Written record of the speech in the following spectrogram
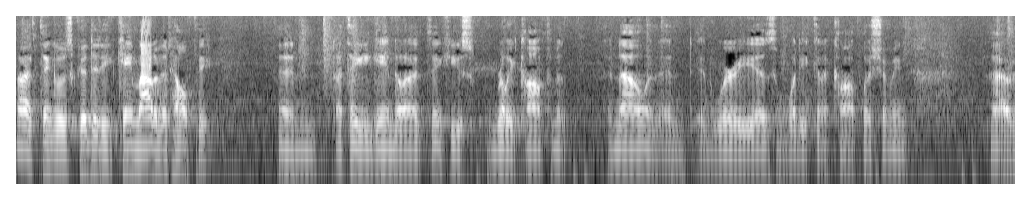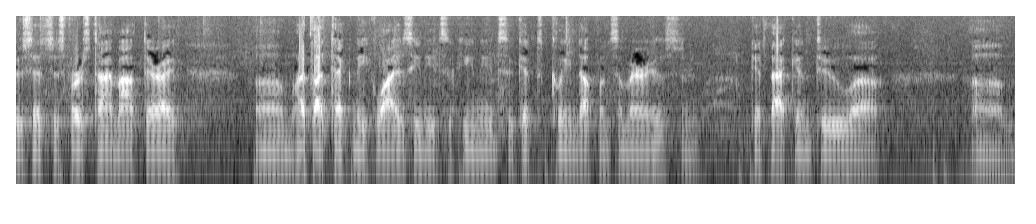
I think it was good that he came out of it healthy, and I think he gained. I think he's really confident now and, and, and where he is and what he can accomplish. I mean, obviously it's his first time out there. I um, I thought technique wise he needs to, he needs to get cleaned up in some areas and get back into. Uh, um,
